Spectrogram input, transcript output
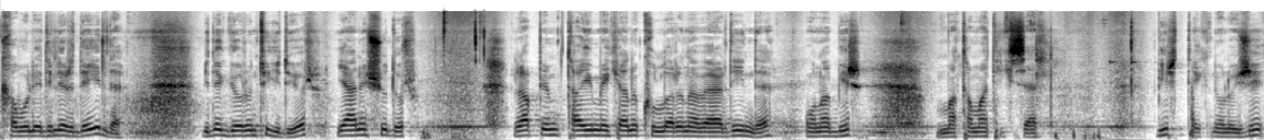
kabul edilir değil de bir de görüntü gidiyor. Yani şudur. Rabbim tayin mekanı kullarına verdiğinde ona bir matematiksel bir teknoloji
